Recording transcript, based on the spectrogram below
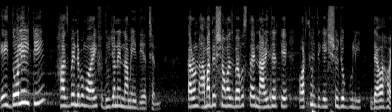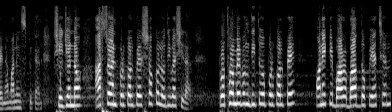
এই দলিলটি হাজবেন্ড এবং ওয়াইফ দুজনের নামেই দিয়েছেন। কারণ আমাদের সমাজ ব্যবস্থায় নারীদেরকে অর্থনৈতিক এই সুযোগগুলি দেওয়া হয় না, মাননীয় স্পিকার। সেই জন্য আশ্রয়ন প্রকল্পের সকল অধিবাসীরা প্রথম এবং দ্বিতীয় প্রকল্পে অনেকে বর- বরাদ্দ পেয়েছেন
